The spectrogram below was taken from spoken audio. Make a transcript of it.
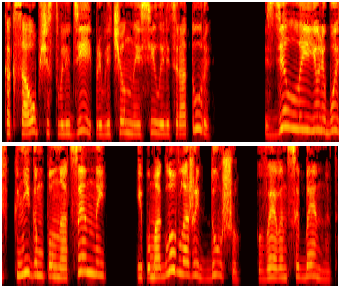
как сообщество людей, привлеченные силой литературы, сделало ее любовь к книгам полноценной и помогло вложить душу в Эванс и Беннет.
